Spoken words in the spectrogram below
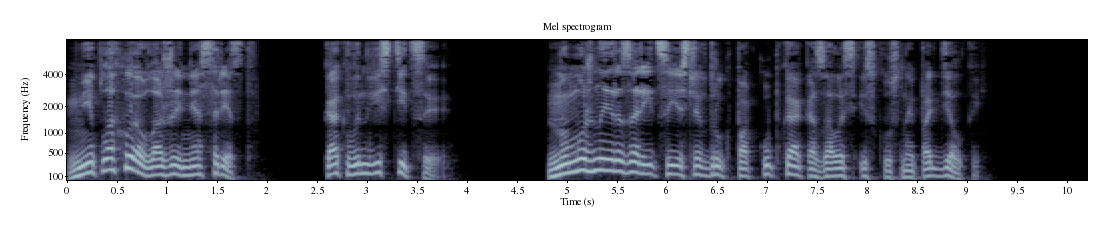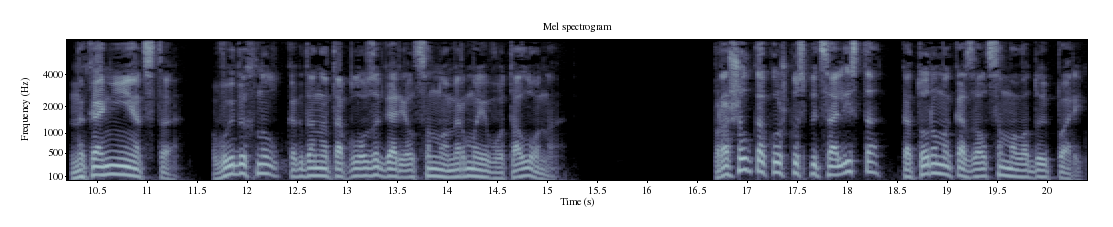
Неплохое вложение средств, как в инвестиции. Но можно и разориться, если вдруг покупка оказалась искусной подделкой. «Наконец-то!» — выдохнул, когда на табло загорелся номер моего талона. Прошел к окошку специалиста, которым оказался молодой парень.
